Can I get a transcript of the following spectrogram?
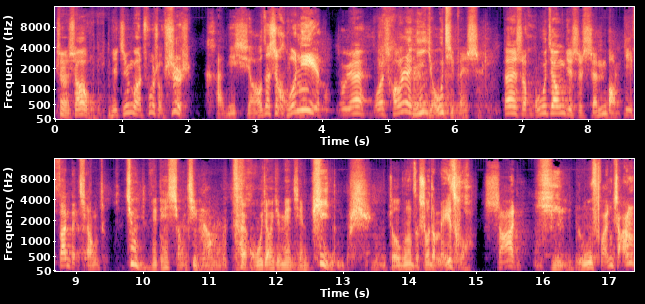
正杀我，你尽管出手试试，看你小子是活腻了。九渊，我承认你有几分实力，但是胡将军是神榜第三的强者，就你那点小伎俩，在胡将军面前屁都不是。周公子说的没错，杀你易如反掌。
